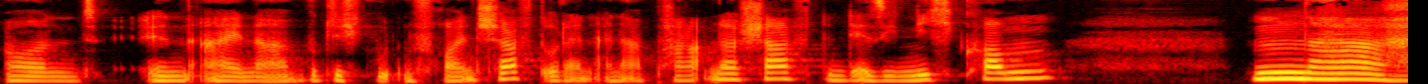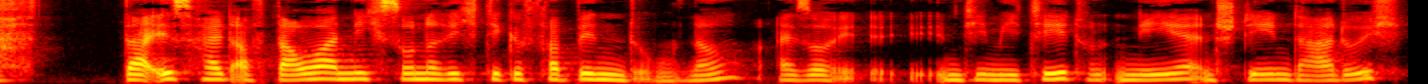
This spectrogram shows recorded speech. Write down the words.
Und in einer wirklich guten Freundschaft oder in einer Partnerschaft, in der sie nicht kommen, na, da ist halt auf Dauer nicht so eine richtige Verbindung. Ne? Also Intimität und Nähe entstehen dadurch,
